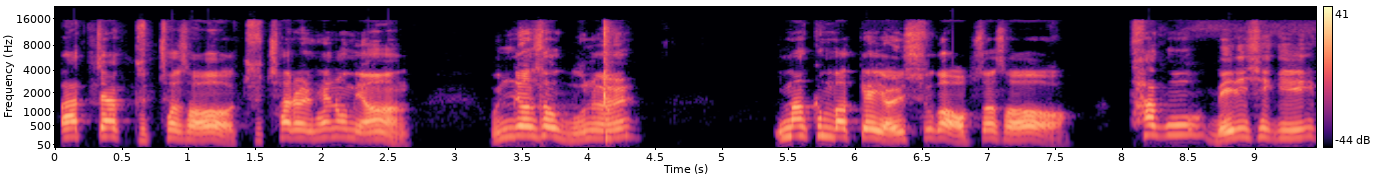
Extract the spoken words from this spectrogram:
바짝 붙여서 주차를 해놓으면 운전석 문을 이만큼밖에 열 수가 없어서 타고 내리시기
